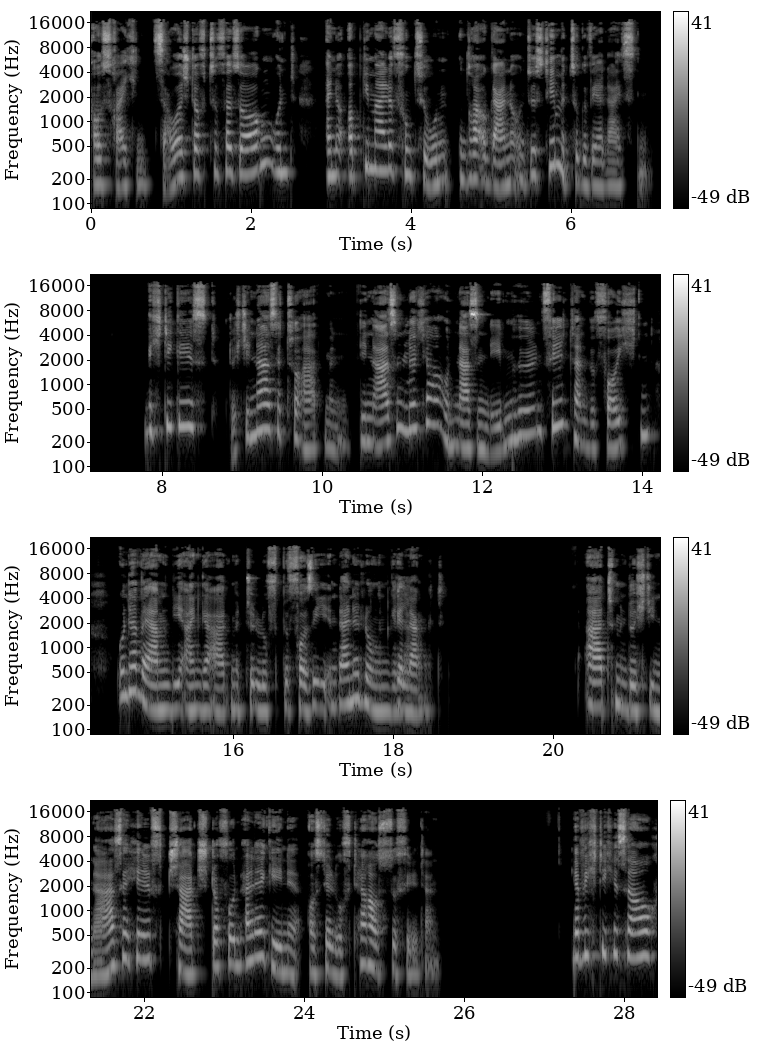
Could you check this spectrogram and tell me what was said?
ausreichend Sauerstoff zu versorgen und eine optimale Funktion unserer Organe und Systeme zu gewährleisten. Wichtig ist, durch die Nase zu atmen. Die Nasenlöcher und Nasennebenhöhlen filtern, befeuchten und erwärmen die eingeatmete Luft, bevor sie in deine Lungen gelangt. Atmen durch die Nase hilft, Schadstoffe und Allergene aus der Luft herauszufiltern. Ja, wichtig ist auch,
